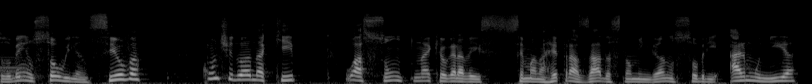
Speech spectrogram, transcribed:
Tudo bem? Eu sou o William Silva. Continuando aqui o assunto né, que eu gravei semana retrasada, se não me engano, sobre harmonia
